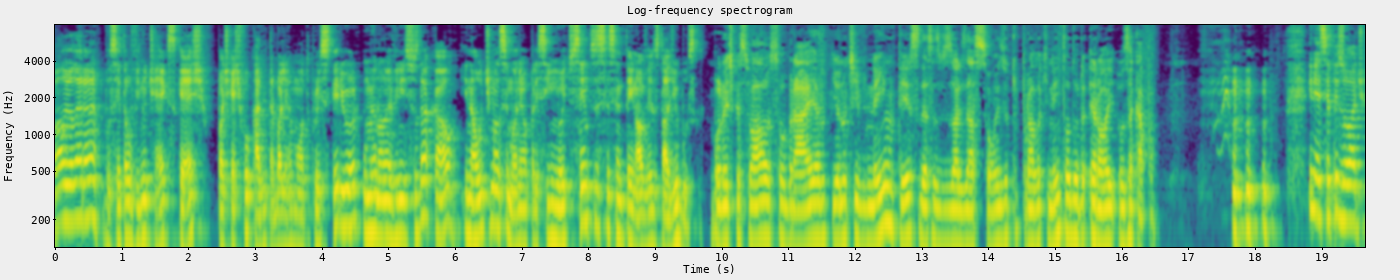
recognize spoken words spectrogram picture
Fala galera, você está ouvindo o T-Rex Cash, podcast focado em trabalho remoto para o exterior. O meu nome é Vinícius Dacal e na última semana eu apareci em 869 resultados de busca. Boa noite pessoal, eu sou o Brian e eu não tive nem um terço dessas visualizações, o que prova que nem todo herói usa capa. e nesse episódio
